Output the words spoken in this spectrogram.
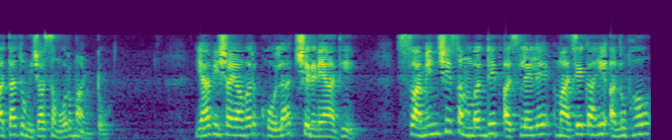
आता तुमच्यासमोर मांडतो. या विषयावर खोलात शिरण्याआधी स्वामींशी संबंधित असलेले माझे काही अनुभव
